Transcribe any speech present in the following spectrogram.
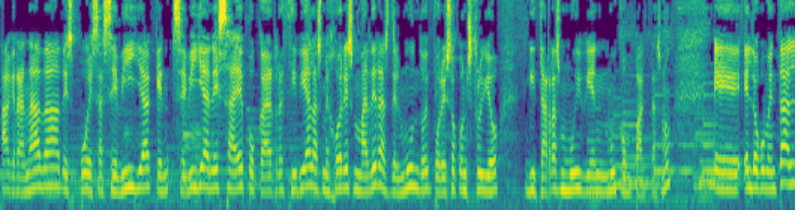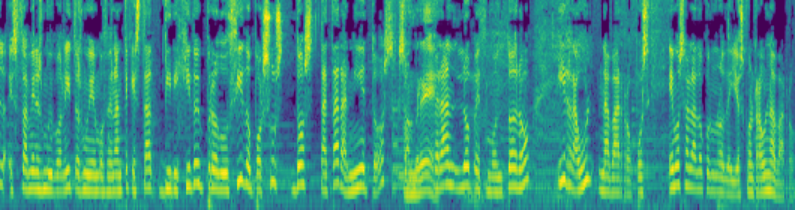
a Granada, después a Sevilla, que en Sevilla en esa época recibía las mejores maderas del mundo y por eso construyó guitarras muy bien, muy compactas, ¿no? Eh, el documental, esto también es muy bonito, es muy emocionante, que está dirigido y producido por sus dos tataranietos, son Hombre. Fran López Montoro y Raúl Navarro. Pues hemos hablado con uno de ellos, con Raúl Navarro.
